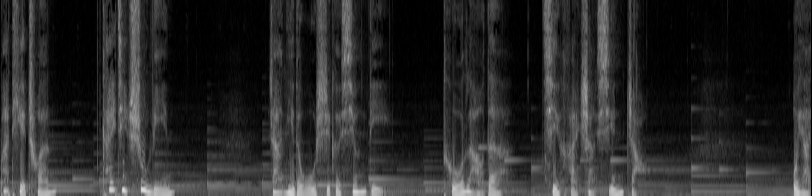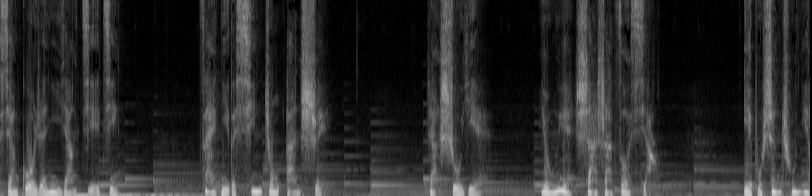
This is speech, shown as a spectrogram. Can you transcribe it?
把铁船开进树林，让你的五十个兄弟徒劳的去海上寻找。我要像果仁一样洁净。在你的心中安睡，让树叶永远沙沙作响，也不生出鸟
